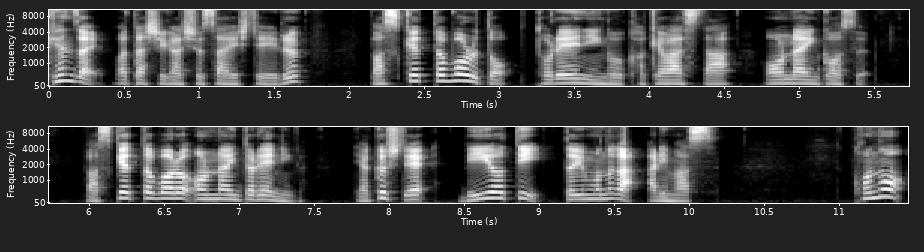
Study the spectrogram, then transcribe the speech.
現在私が主催しているバスケットボールとトレーニングを掛け合わせたオンラインコース、バスケットボールオンライントレーニング、略して BOT というものがあります。この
